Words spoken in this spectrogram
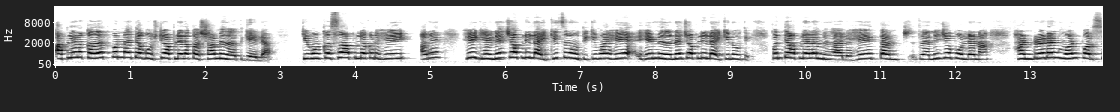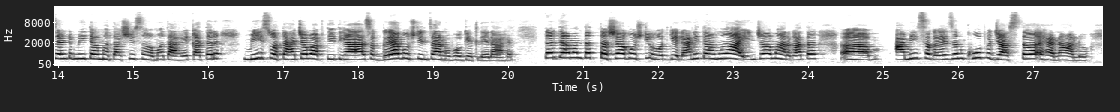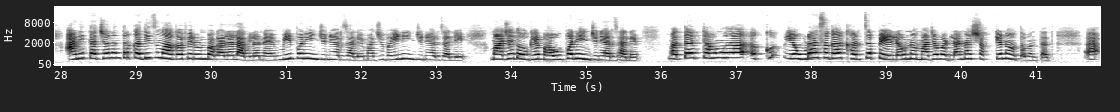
आपल्याला कळत पण नाही त्या गोष्टी आपल्याला कशा मिळत गेल्या. किंवा कसं आपल्याकडे हे अरे हे घेण्याची आपली लायकीच नव्हती किंवा हे हे मिळण्याची आपली लायकी नव्हती. पण ते आपल्याला मिळाले. हे त्यां त्यांनी जे बोलले ना हंड्रेड अँड वन पर्सेंट मी त्या मताशी सहमत आहे. का तर मी स्वतःच्या बाबतीत ह्या सगळ्या गोष्टींचा अनुभव घेतलेला आहे. तर त्या म्हणतात तशा गोष्टी होत गेल्या. आणि त्यामुळं आईंच्या मार्गात आम्ही सगळेजण खूप जास्त ह्यानं आलो. आणि त्याच्यानंतर कधीच मागं फिरून बघायला लागलं नाही. मी पण इंजिनियर झाले माझी बहीण इंजिनियर झाली माझे दोघे भाऊ पण इंजिनियर झाले. तर त्यामुळं एवढा सगळा खर्च पेलवणं माझ्या वडिलांना शक्य नव्हतं म्हणतात.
